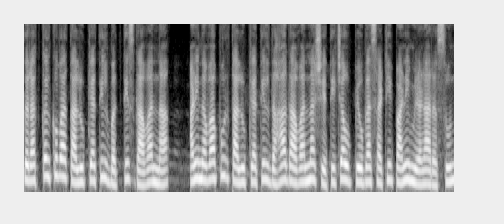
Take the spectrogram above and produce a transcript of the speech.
तर अक्कलकोवा तालुक्यातील बत्तीस गावांना आणि नवापूर तालुक्यातील दहा गावांना शेतीच्या उपयोगासाठी पाणी मिळणार असून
